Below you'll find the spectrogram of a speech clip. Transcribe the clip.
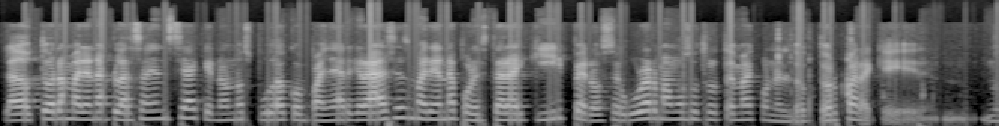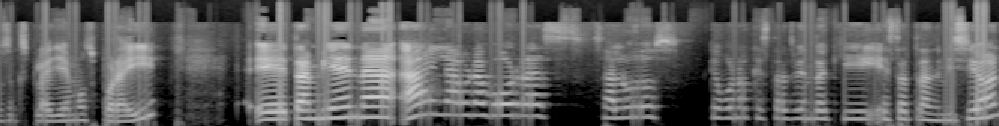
La doctora Mariana Plasencia, que no nos pudo acompañar. Gracias, Mariana, por estar aquí, pero seguro armamos otro tema con el doctor para que nos explayemos por ahí. Eh, también a. ¡Ay, Laura Borras! Saludos. Qué bueno que estás viendo aquí esta transmisión.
